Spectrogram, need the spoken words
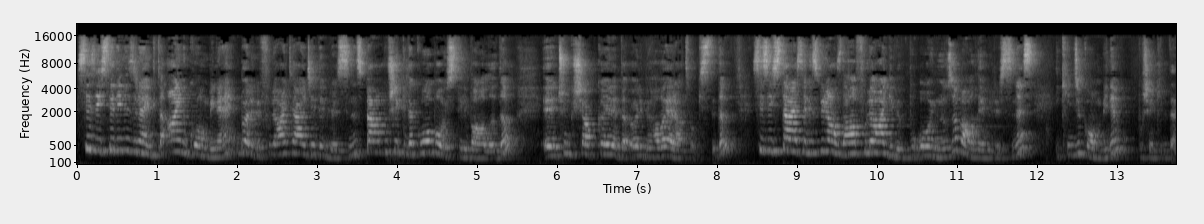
Siz istediğiniz renkte aynı kombine böyle bir flör tercih edebilirsiniz. Ben bu şekilde cowboy stili bağladım. E, çünkü şapkayla da öyle bir hava yaratmak istedim. Siz isterseniz biraz daha flör gibi bu oyununuza bağlayabilirsiniz. İkinci kombinim bu şekilde.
